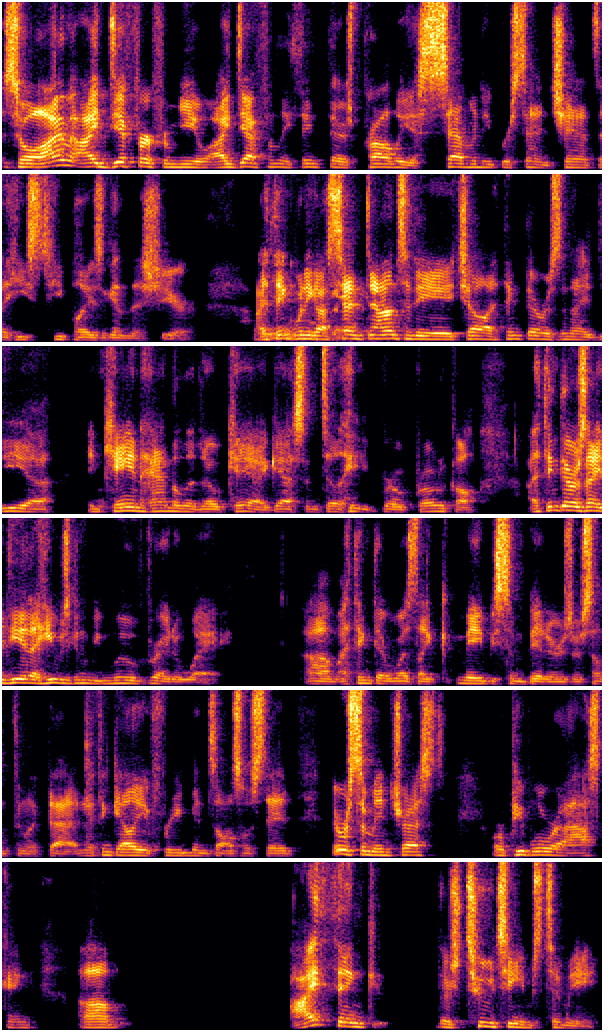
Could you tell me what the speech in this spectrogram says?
so i'm i differ from you. I definitely think there's probably a 70% chance that he's he plays again this year. I think when he got sent down to the ahl i think there was an idea and kane handled it okay i guess until he broke protocol. I think there was an idea that he was going to be moved right away. Um, I think there was like maybe some bidders or something like that. And I think Elliotte Friedman's also said there was some interest or people were asking. Um, I think there's two teams to me.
